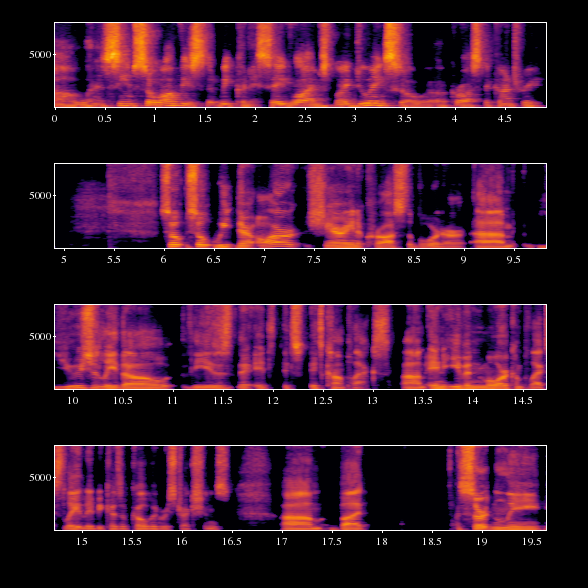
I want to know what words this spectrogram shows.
uh, when it seems so obvious that we could save lives by doing so across the country? So, so we there are sharing across the border. Um, usually, though, these it's it's it's complex, um, and even more complex lately because of COVID restrictions. Um, but certainly,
